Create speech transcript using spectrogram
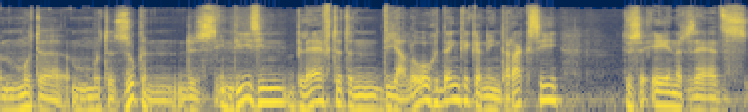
moeten, moeten zoeken. Dus in die zin blijft het een dialoog, denk ik, een interactie tussen enerzijds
